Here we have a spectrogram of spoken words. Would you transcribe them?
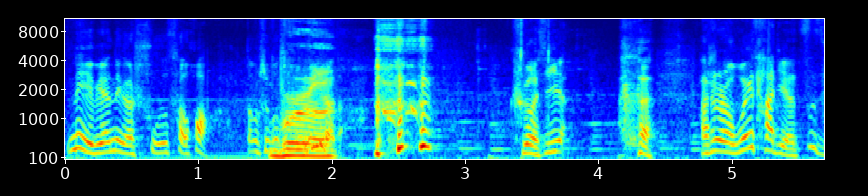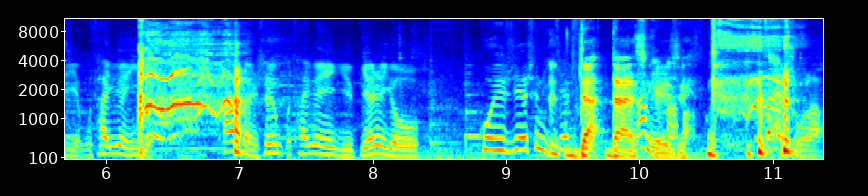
那边那个数字策划当时都同意了的，可惜 还是维塔姐自己不太愿意，她本身不太愿意与别人有过于直接身体接触，That- that's 那没办法。再说了，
